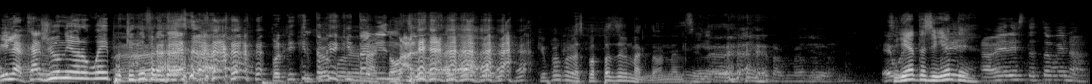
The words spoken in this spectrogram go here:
Y la Carl Jr., güey, ¿por qué es diferente? ¿Por qué ¿Qué Kentucky pedo con aquí el está bien? McDonald's? ¿Qué pasa con las papas del McDonald's? Sí, Eh, Siguiente, siguiente. A ver, esta está buena.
